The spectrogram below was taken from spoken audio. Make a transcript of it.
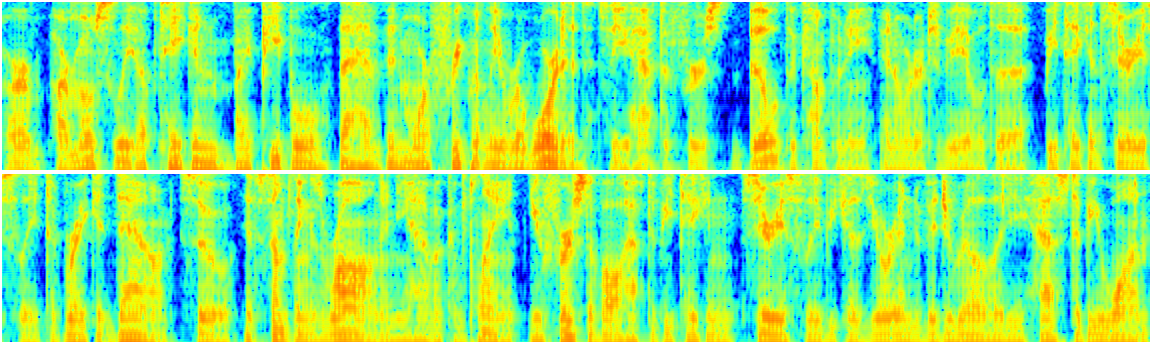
are, are mostly uptaken by people that have been more frequently rewarded. So you have to first build the company in order to be able to be taken seriously to break it down. So if something's wrong and you have a complaint, you first of all have to be taken seriously because your individuality has to be won.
